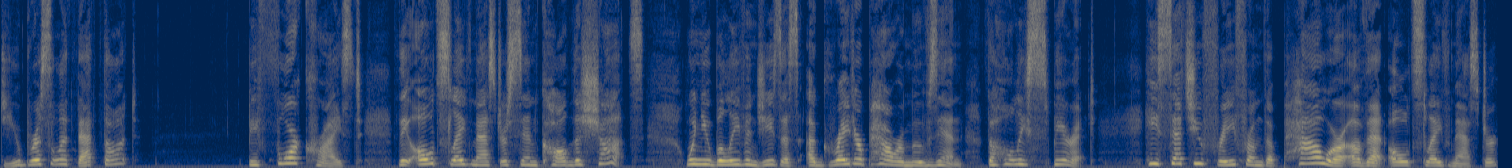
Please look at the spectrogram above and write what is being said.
Do you bristle at that thought? Before Christ, the old slave master sin called the shots. When you believe in Jesus, a greater power moves in the Holy Spirit. He sets you free from the power of that old slave master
